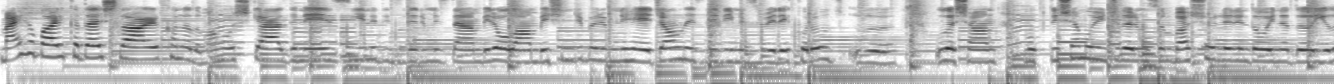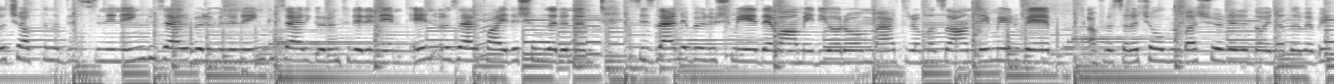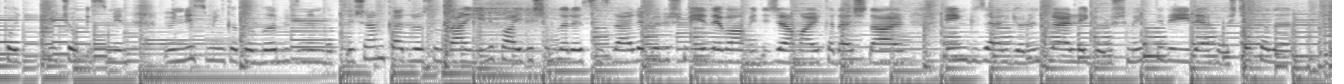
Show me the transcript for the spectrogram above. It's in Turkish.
Merhaba arkadaşlar, kanalıma hoş geldiniz. Yeni dizilerimizden biri olan 5. bölümünü heyecanla izlediğimiz ve rekora ulaşan muhteşem oyuncularımızın başrollerinde oynadığı Yalı Çapkını dizisinin en güzel bölümünün en güzel görüntülerinin en özel paylaşımlarını sizlerle bölüşmeye devam ediyorum. Mert Ramazan Demir ve Afra Saraçoğlu'nun başrollerinde oynadığı ve birçok ismin, ünlü ismin katıldığı dizinin muhteşem kadrosundan yeni paylaşımları sizlerle bölüşmeye devam edeceğim arkadaşlar. En güzel görüntülerle görüşmek dileğiyle. Hoşçakalın.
